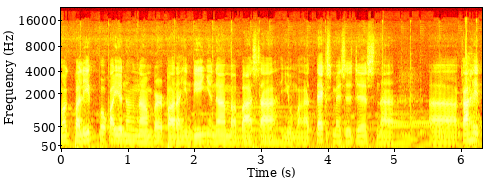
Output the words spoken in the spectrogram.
magpalit po kayo ng number para hindi nyo na mabasa yung mga text messages na ah, kahit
